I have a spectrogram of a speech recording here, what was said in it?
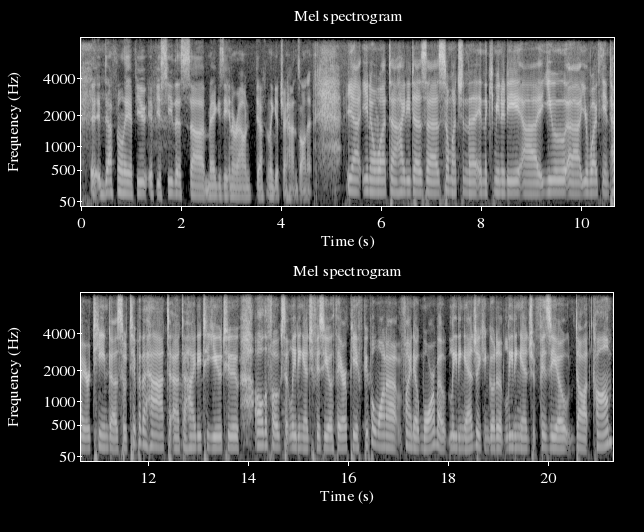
it, definitely if you if you see this uh, magazine around, definitely get your hands on it. Yeah, you know what uh, Heidi does uh, so much in the in the community uh, you, uh, your wife, the entire team does. So tip of the hat uh, to Heidi, to you, to all the folks at Leading Edge Physiotherapy. If people want to find out more about Leading Edge, they can go to leadingedgephysio.com.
